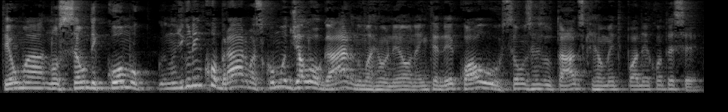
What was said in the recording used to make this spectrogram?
ter uma noção de como, não digo nem cobrar, mas como dialogar numa reunião, né? entender quais são os resultados que realmente podem acontecer.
